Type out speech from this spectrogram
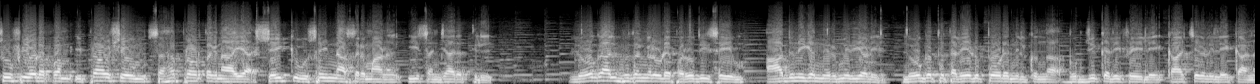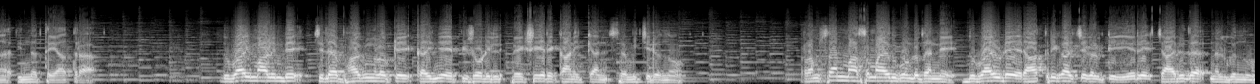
സൂഫിയോടൊപ്പം ഇപ്രാവശ്യവും സഹപ്രവർത്തകനായ ഷെയ്ഖ് ഹുസൈൻ നാസറുമാണ് ഈ സഞ്ചാരത്തിൽ. ലോകാത്ഭുതങ്ങളുടെ പറുദീസയും ആധുനിക നിർമ്മിതികളിൽ ലോകത്ത് തലയെടുപ്പോടെ നിൽക്കുന്ന ബുർജ് ഖലീഫയിലെ കാഴ്ചകളിലേക്കാണ് ഇന്നത്തെ യാത്ര. ദുബായ് മാളിന്റെ ചില ഭാഗങ്ങളൊക്കെ കഴിഞ്ഞ എപ്പിസോഡിൽ പ്രേക്ഷകരെ കാണിക്കാൻ ശ്രമിച്ചിരുന്നു. റംസാൻ മാസമായതുകൊണ്ട് തന്നെ ദുബായുടെ രാത്രി കാഴ്ചകൾക്ക് ഏറെ ചാരുത നൽകുന്നു.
